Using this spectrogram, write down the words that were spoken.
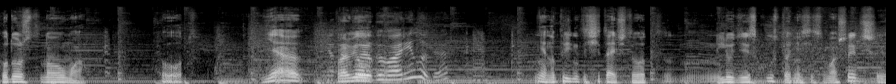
художественного ума. Вот. Я, Я провел... говорила, да? Не, ну принято считать, что вот люди искусства, они все сумасшедшие.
